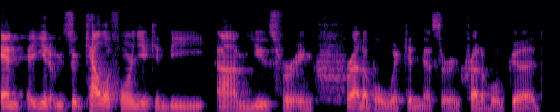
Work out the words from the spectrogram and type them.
And you know, so California can be um, used for incredible wickedness or incredible good.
